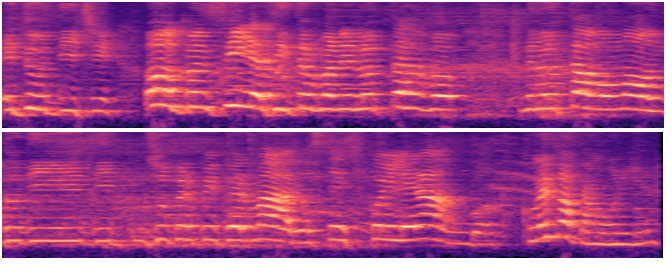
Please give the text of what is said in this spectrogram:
e tu dici oh consiglia si trova nell'ottavo nell'ottavo mondo di, di Super Paper Mario stai spoilerando Come fate a morire?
